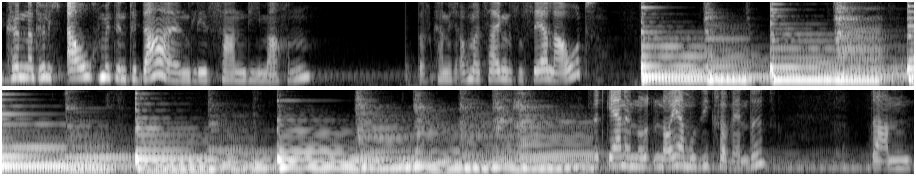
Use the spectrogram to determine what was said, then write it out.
Wir können natürlich auch mit den Pedalen Glissandi machen. Das kann ich auch mal zeigen, das ist sehr laut. Wird gerne neuer Musik verwendet. Dann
